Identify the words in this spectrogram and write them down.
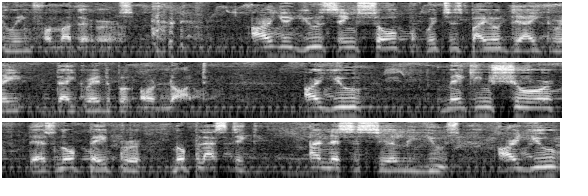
doing for Mother Earth? Are you using soap which is biodegradable or not? Are you making sure there's no paper, no plastic unnecessarily used? Are you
